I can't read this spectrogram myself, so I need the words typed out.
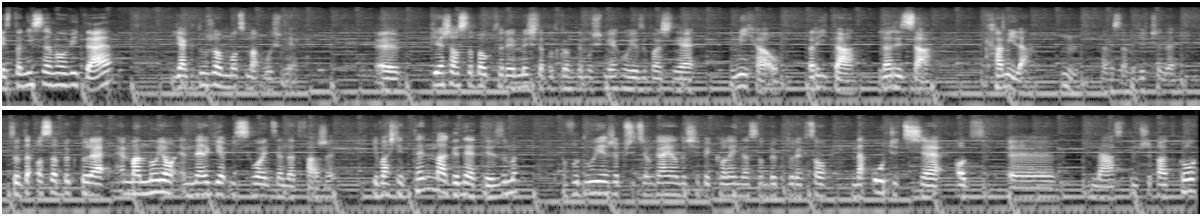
Jest to niesamowite, jak dużą moc ma uśmiech. E, pierwsza osoba, o której myślę pod kątem uśmiechu jest właśnie Michał, Rita, Larysa, Kamila. Hmm, prawie same dziewczyny. Są to osoby, które emanują energią i słońcem na twarzy. I właśnie ten magnetyzm powoduje, że przyciągają do siebie kolejne osoby, które chcą nauczyć się od yy, nas w tym przypadku,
